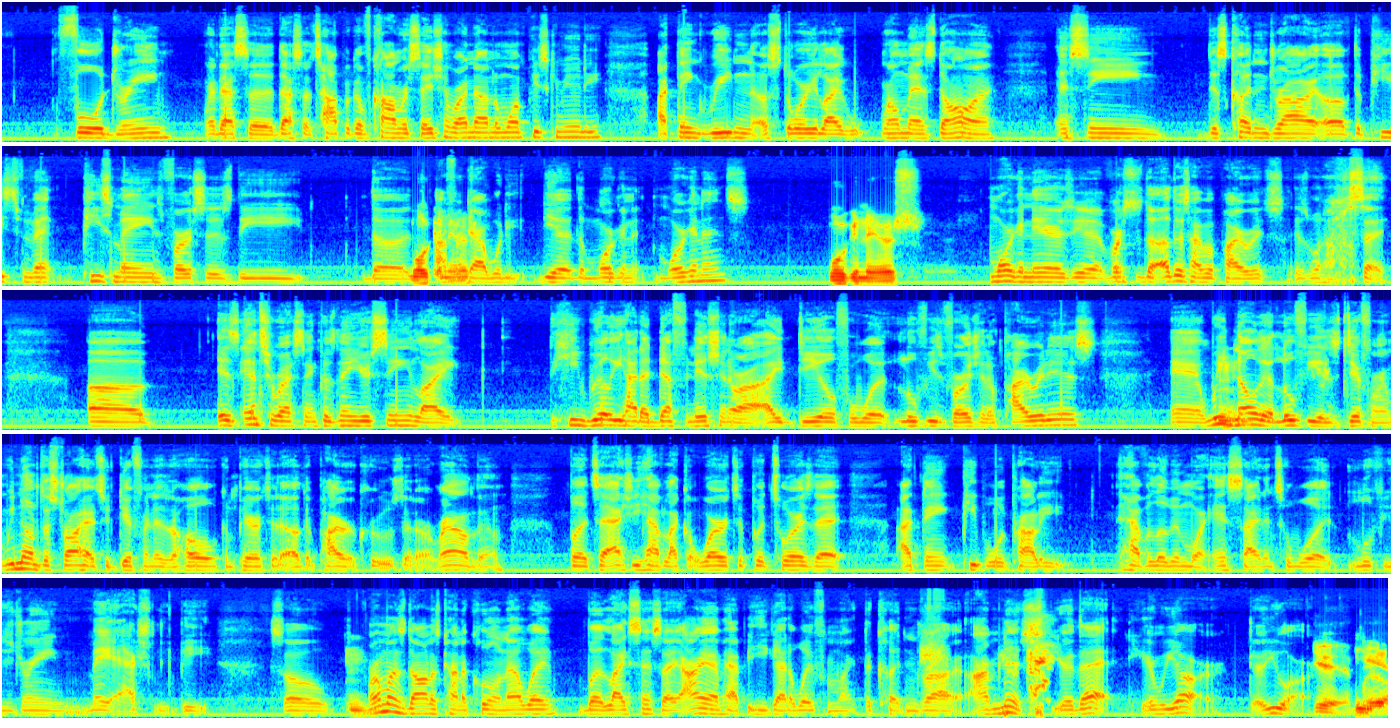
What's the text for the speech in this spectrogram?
full dream, where that's a that's a topic of conversation right now in the One Piece community. I think reading a story like Romance Dawn and seeing this cut and dry of the peace peace mains versus the the I forgot what he, yeah the Morgan Morganans Morganers. Morganaires, yeah, versus the other type of pirates is what I'm gonna say. Uh, is interesting because then you're seeing like he really had a definition or an ideal for what Luffy's version of pirate is, and we Mhm. know that Luffy is different. We know that the Straw Hats are different as a whole compared to the other pirate crews that are around them. But to actually have like a word to put towards that, I think people would probably have a little bit more insight into what Luffy's dream may actually be. So Mhm. Romance Dawn is kind of cool in that way, but like Sensei, I am happy he got away from like the cut and dry. I'm this, you're that. Here we are. There you are. Yeah, bro. Yeah.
